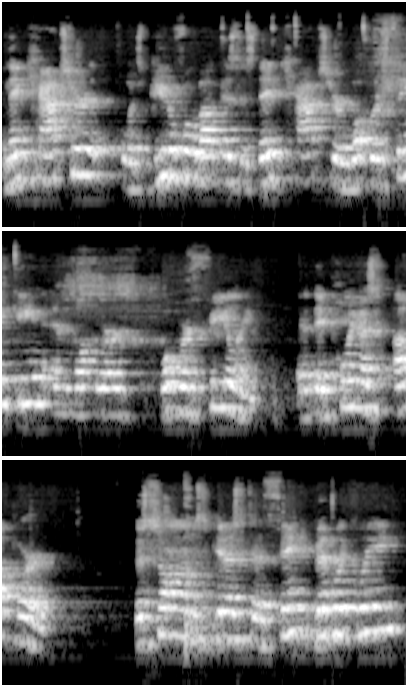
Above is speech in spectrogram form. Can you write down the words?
And they capture what's beautiful about this is they capture what we're thinking and what we're what we're feeling. They point us upward. The Psalms get us to think biblically,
